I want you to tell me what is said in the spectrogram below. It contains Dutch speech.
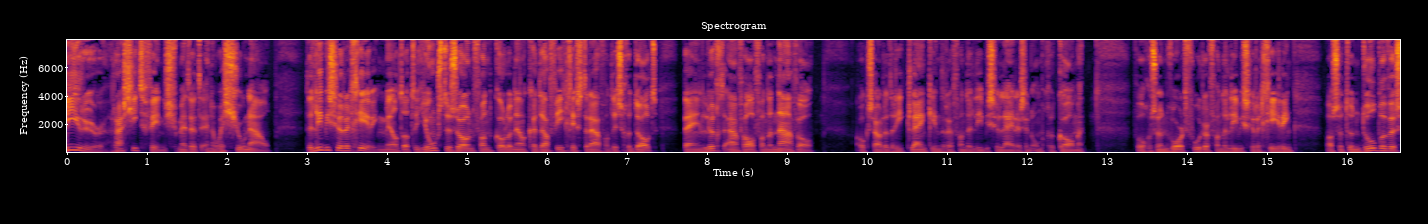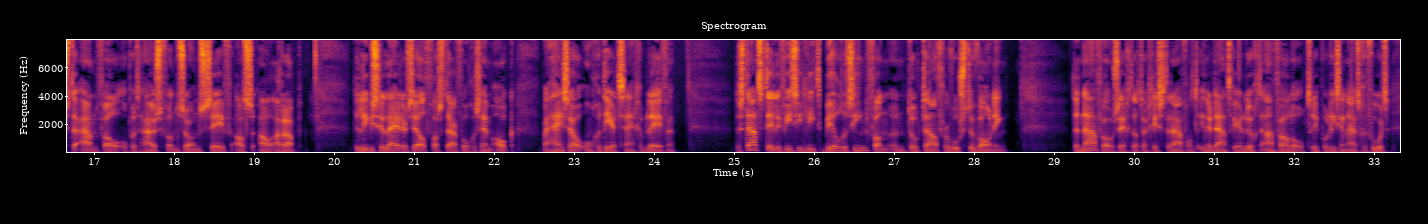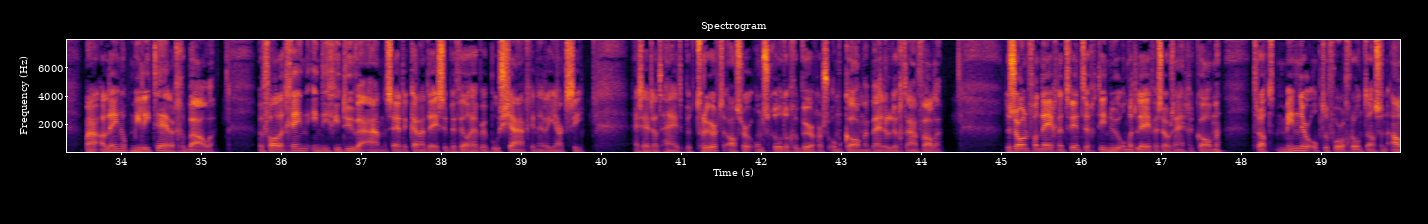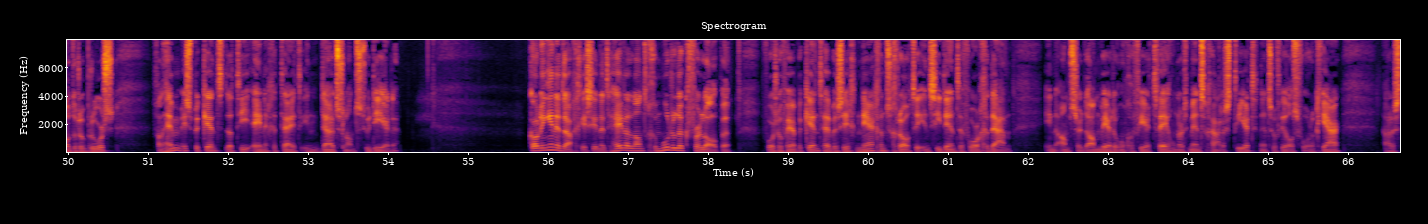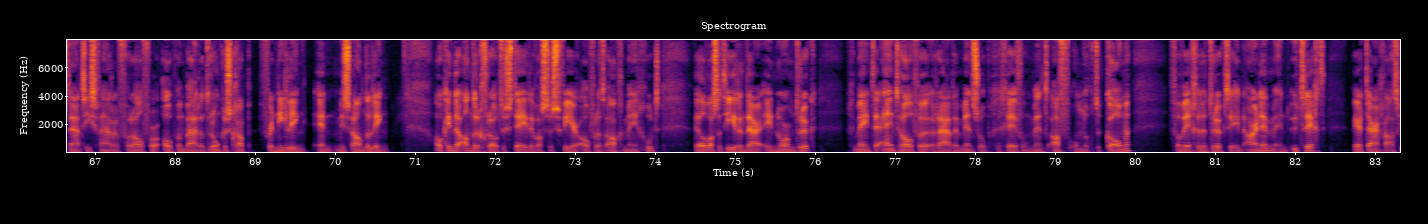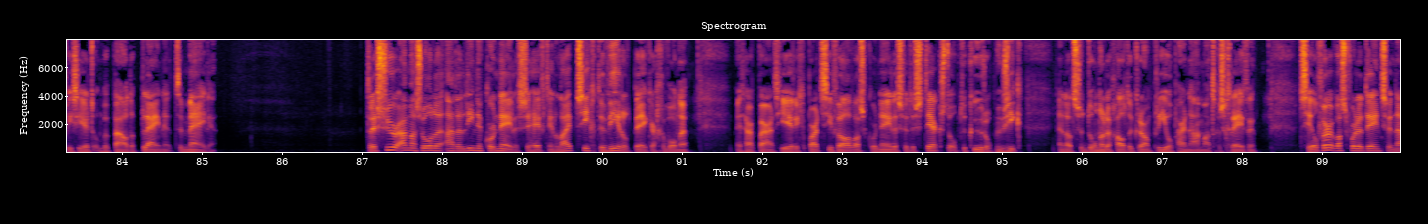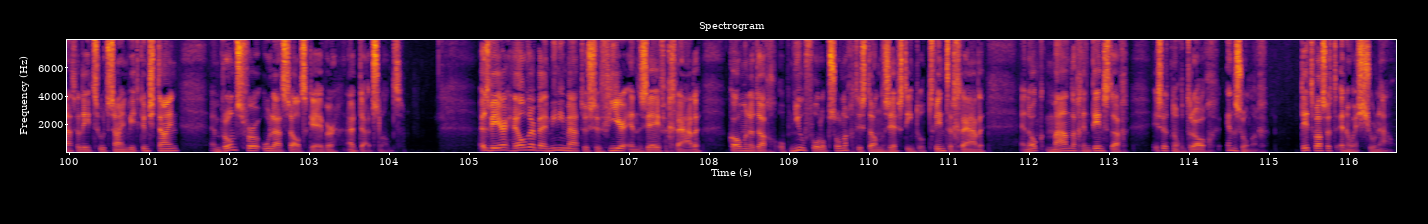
4 uur, Rashid Finch met het NOS-journaal. De Libische regering meldt dat de jongste zoon van kolonel Gaddafi gisteravond is gedood bij een luchtaanval van de NAVO. Ook zouden drie kleinkinderen van de Libische leider zijn omgekomen. Volgens een woordvoerder van de Libische regering was het een doelbewuste aanval op het huis van zoon Saif als al-Arab. De Libische leider zelf was daar volgens hem ook, maar hij zou ongedeerd zijn gebleven. De staatstelevisie liet beelden zien van een totaal verwoeste woning. De NAVO zegt dat er gisteravond inderdaad weer luchtaanvallen op Tripoli zijn uitgevoerd, maar alleen op militaire gebouwen. We vallen geen individuen aan, zei de Canadese bevelhebber Bouchard in een reactie. Hij zei dat hij het betreurt als er onschuldige burgers omkomen bij de luchtaanvallen. De zoon van 29, die nu om het leven zou zijn gekomen, trad minder op de voorgrond dan zijn oudere broers. Van hem is bekend dat hij enige tijd in Duitsland studeerde. Koninginnedag is in het hele land gemoedelijk verlopen. Voor zover bekend hebben zich nergens grote incidenten voorgedaan. In Amsterdam werden ongeveer 200 mensen gearresteerd, net zoveel als vorig jaar. De arrestaties waren vooral voor openbare dronkenschap, vernieling en mishandeling. Ook in de andere grote steden was de sfeer over het algemeen goed. Wel was het hier en daar enorm druk. Gemeente Eindhoven raadde mensen op een gegeven moment af om nog te komen. Vanwege de drukte in Arnhem en Utrecht werd daar geadviseerd om bepaalde pleinen te mijden. Dressuur-Amazone Adeline Cornelissen heeft in Leipzig de wereldbeker gewonnen. Met haar paard Jerich Partsival was Cornelissen de sterkste op de kuur op muziek... nadat ze donderdag al de Grand Prix op haar naam had geschreven. Het zilver was voor de Deense Nathalie Tsutsijn-Wittgenstein... en brons voor Ulla Salzgeber uit Duitsland. Het weer helder bij minima tussen 4 en 7 graden. Komende dag opnieuw volop zonnig, het is dan 16 tot 20 graden. En ook maandag en dinsdag is het nog droog en zonnig. Dit was het NOS Journaal.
